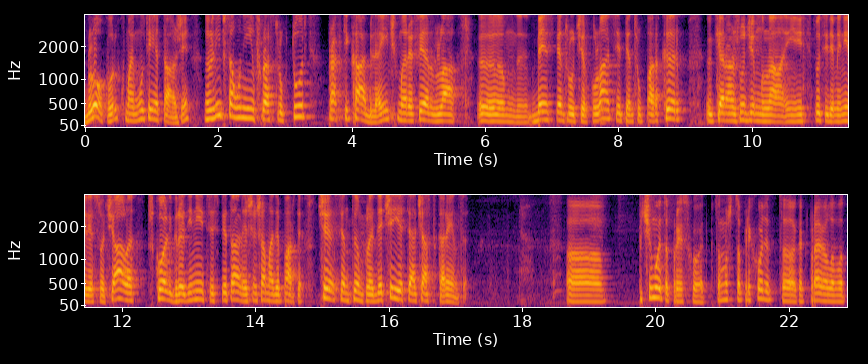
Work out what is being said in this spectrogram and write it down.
blocuri cu mai multe etaje în lipsa unei infrastructuri practicabile. Aici mă refer la uh, benzi pentru circulație, pentru parcări, chiar ajungem la instituții de menire socială, școli, grădinițe, spitale și așa mai departe. Ce se întâmplă? De ce este această carență? Uh Почему это происходит? Потому что приходит, э, как правило, вот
